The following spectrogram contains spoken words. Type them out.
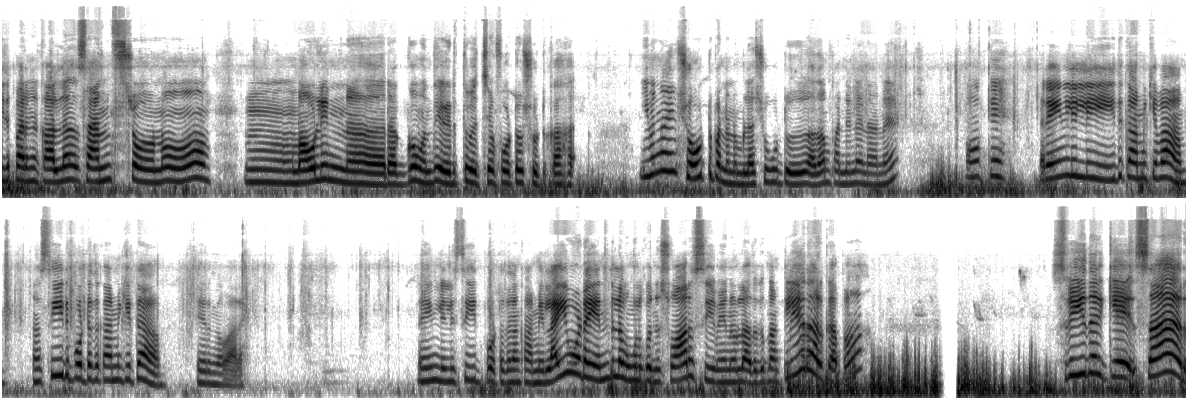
இது பாருங்கள் காலைல சன்ஸ்டோனும் மௌலின் ரக்கும் வந்து எடுத்து வச்ச ஃபோட்டோ ஷூட்டுக்காக இவங்க ஷூட் பண்ணணும்ல ஷூட்டு அதான் பண்ணினேன் நான். ஓகே ரெயின் லில்லி இது காமிக்கவா? நான் சீடு போட்டது காமிக்கிட்டா? இருங்க வரேன். ரெயின் லில்லி சீட் போட்டதெல்லாம் காமி லைவோட எண்டில் உங்களுக்கு கொஞ்சம் சுவாரஸ்யம் வேணும்ல அதுக்கு தான் கிளியராக இருக்காப்பா ஸ்ரீதர் கே சார்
